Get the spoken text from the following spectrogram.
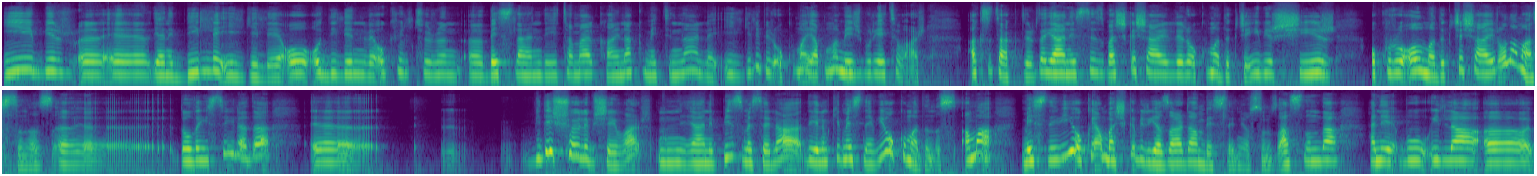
iyi bir e, e, yani dille ilgili o o dilin ve o kültürün e, beslendiği temel kaynak metinlerle ilgili bir okuma yapma mecburiyeti var. Aksi takdirde yani siz başka şairleri okumadıkça iyi bir şiir okuru olmadıkça şair olamazsınız. Dolayısıyla da bir de şöyle bir şey var. Yani biz mesela diyelim ki Mesnevi'yi okumadınız ama Mesnevi'yi okuyan başka bir yazardan besleniyorsunuz. Aslında hani bu illa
